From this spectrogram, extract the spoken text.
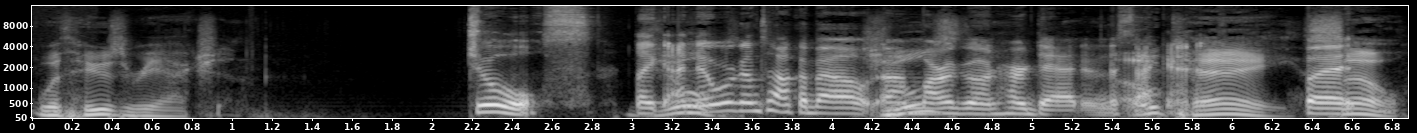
With whose reaction? Jules. Like I know we're gonna talk about uh, Margot and her dad in a second. Okay. But- so,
